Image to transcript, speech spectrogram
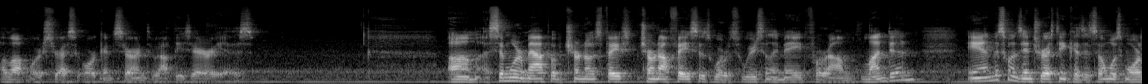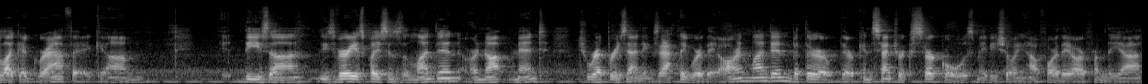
a lot more stress or concern throughout these areas. Um, a similar map of Chernoff, face, faces was recently made for um, London. And this one's interesting because it's almost more like a graphic. Um, these, uh, these various places in London are not meant to represent exactly where they are in London, but they're, they're concentric circles, maybe showing how far they are from the, uh,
